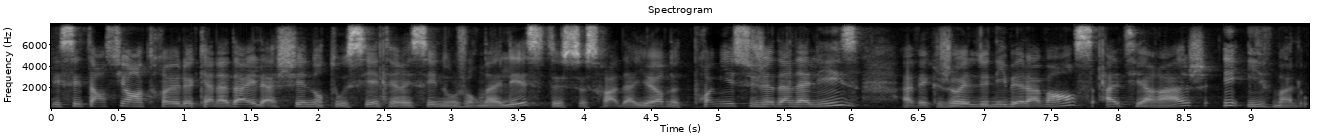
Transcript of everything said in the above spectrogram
Et ces tensions entre le Canada et la Chine ont aussi intéressé nos journalistes. Ce sera d'ailleurs notre premier sujet d'analyse avec Joël Denis Bellavance, Altiarage et Yves Malo.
